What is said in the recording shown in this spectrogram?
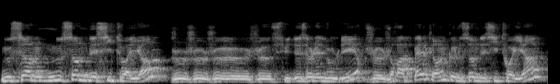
nous, sommes, nous sommes des citoyens. Je, suis désolé de vous le dire. Je, rappelle quand même que nous sommes des citoyens.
